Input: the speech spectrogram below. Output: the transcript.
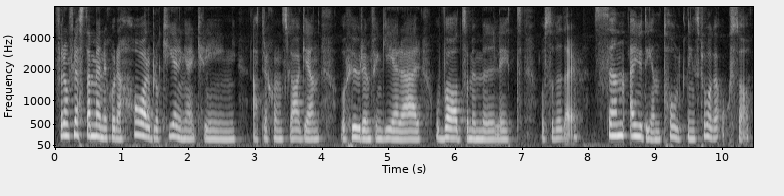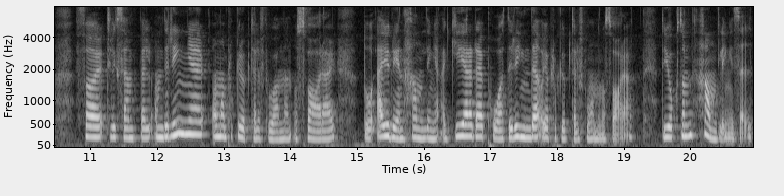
För de flesta människorna har blockeringar kring attraktionslagen och hur den fungerar och vad som är möjligt och så vidare. Sen är ju det en tolkningsfråga också. För till exempel om det ringer och man plockar upp telefonen och svarar då är ju det en handling. Jag agerade på att det ringde och jag plockade upp telefonen och svarade. Det är ju också en handling i sig.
